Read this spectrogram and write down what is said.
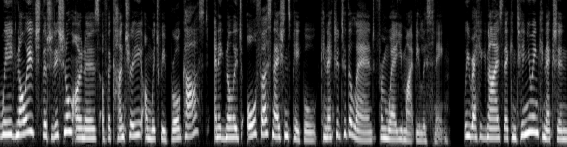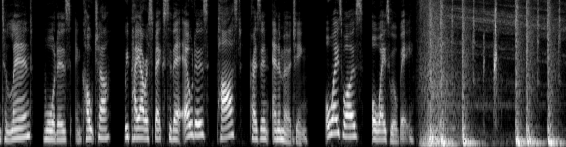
We acknowledge the traditional owners of the country on which we broadcast and acknowledge all First Nations people connected to the land from where you might be listening. We recognise their continuing connection to land, waters, and culture. We pay our respects to their elders, past, present, and emerging. Always was, always will be.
